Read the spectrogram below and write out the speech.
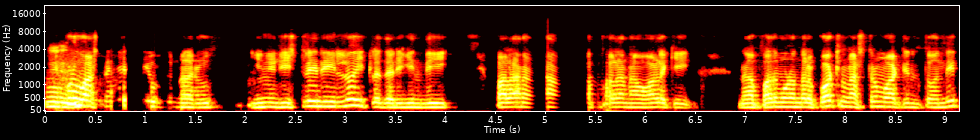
ఇప్పుడు వాస్తవంగా చెబుతున్నారు. ఇన్ని డిస్టిలరీల్లో ఇట్లా జరిగింది. పలానా పలానా వాళ్ళకి పదమూడు వందల కోట్ల నష్టం వాటిల్తోంది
